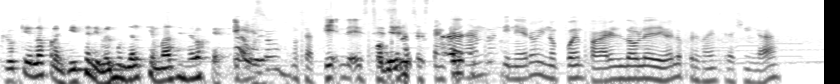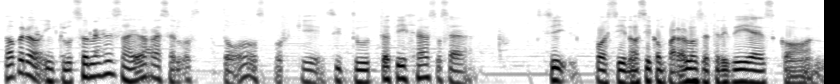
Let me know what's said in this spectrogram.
creo que es la franquicia a nivel mundial que más dinero genera. Eso, o sea, este, se, se están cagando en dinero y no pueden pagar el doble de developers, váyanse a la chingada. No, pero incluso no es necesario rehacerlos todos, porque si tú te fijas, o sea, sí, pues si no, si comparas los de 3DS con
